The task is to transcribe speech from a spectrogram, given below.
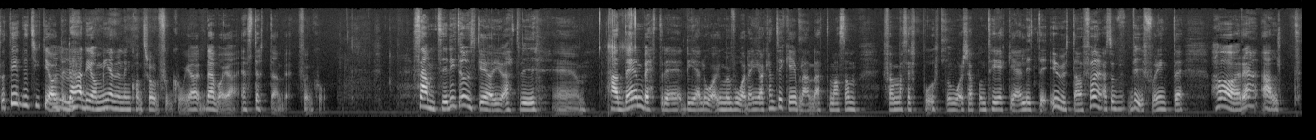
Så det, det tyckte jag, mm. det hade jag mer än en kontrollfunktion. Jag, där var jag en stöttande funktion. Samtidigt önskar jag ju att vi eh, hade en bättre dialog med vården. Jag kan tycka ibland att man som farmaceut på öppenvårdsapotek är lite utanför. Alltså vi får inte höra allt.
